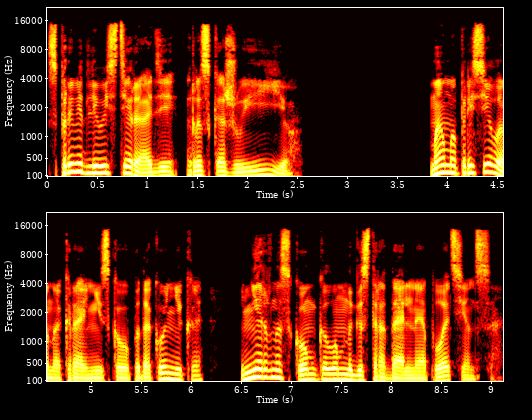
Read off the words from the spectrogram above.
Справедливости ради расскажу и ее». Мама присела на край низкого подоконника, нервно скомкала многострадальное полотенце.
